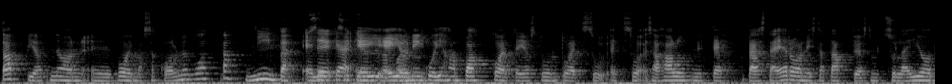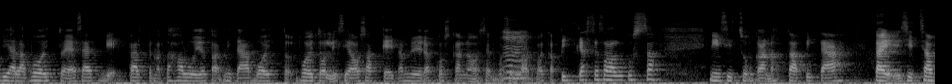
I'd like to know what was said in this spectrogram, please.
tappiot, ne on e, voimassa kolme vuotta. Niinpä. Eli se, se ei, ei ole niinku ihan pakko, että jos tuntuu, että, su, että su, sä haluat nyt päästä eroon niistä tappioista, mutta sulla ei ole vielä voittoja ja sä et välttämättä halua jotain, mitään voitto, voitollisia osakkeita myydä, koska ne on semmoisella mm. vaikka pitkässä salkussa, niin sit sun kannattaa pitää tai sit sä,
